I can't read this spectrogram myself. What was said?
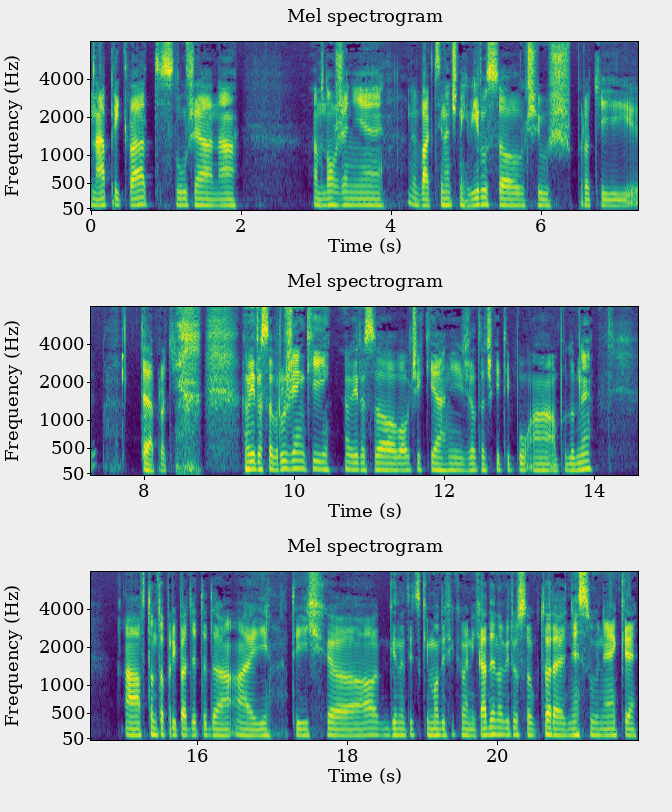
napríklad slúžia na množenie vakcinačných vírusov, či už proti teda proti vírusov ružienky, vírusov ovčích kiahní, žltačky typu A a podobne. A v tomto prípade teda aj tých uh, geneticky modifikovaných adenovírusov, ktoré nesú nejaké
